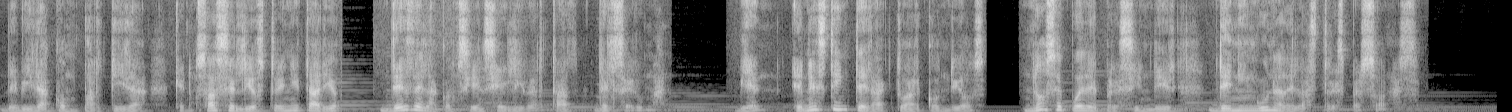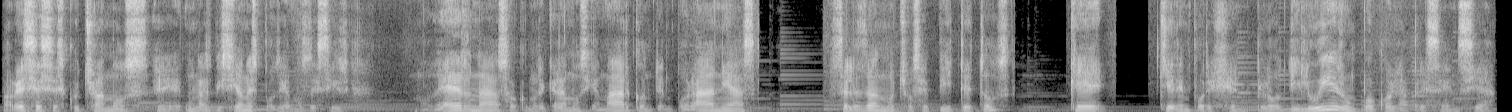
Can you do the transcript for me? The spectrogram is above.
de vida compartida que nos hace el Dios Trinitario desde la conciencia y libertad del ser humano. Bien, en este interactuar con Dios no se puede prescindir de ninguna de las tres personas. A veces escuchamos eh, unas visiones, podríamos decir, modernas o como le queramos llamar, contemporáneas. Se les dan muchos epítetos que quieren, por ejemplo, diluir un poco la presencia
